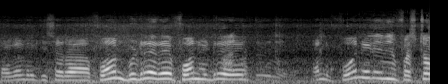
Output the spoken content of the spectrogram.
ತಗೊಳ್ರಿ ಕಿಶೋರ, ಫೋನ್ ಬಿಡ್ರಿ ಫೋನ್ ಅಲ್ಲಿ ಫೋನ್ ಫಸ್ಟು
